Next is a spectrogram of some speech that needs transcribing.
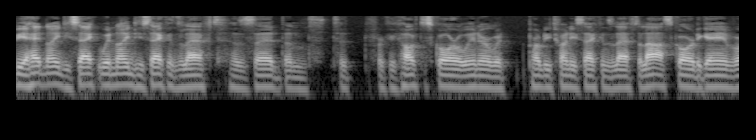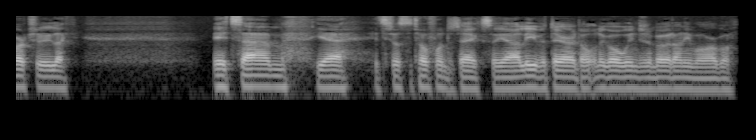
To be ahead ninety sec with ninety seconds left, as I said, and to for Kilcock to score a winner with probably twenty seconds left, the last score of the game, virtually like. It's um yeah, it's just a tough one to take. So yeah, I'll leave it there. I don't want to go whinging about it anymore, but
